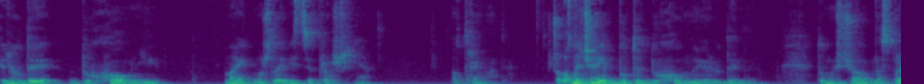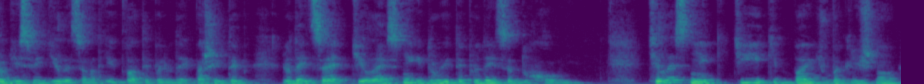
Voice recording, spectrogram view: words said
люди духовні, мають можливість це прощення отримати. Що означає бути духовною людиною? Тому що насправді світ ділиться на таких два типи людей. Перший тип людей це тілесні, і другий тип людей це духовні. Тілесні ті, які дбають виключно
